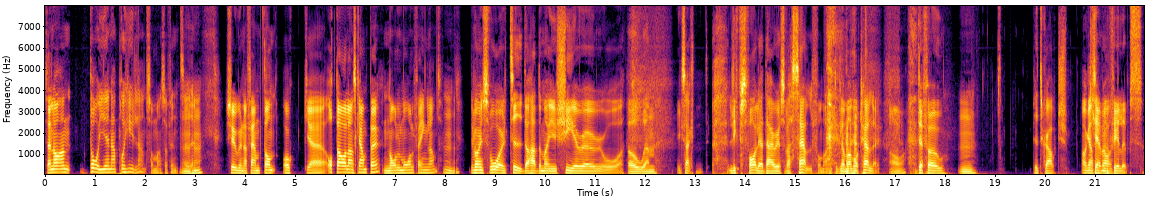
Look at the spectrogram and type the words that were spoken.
sen la han dojorna på hyllan, som man så fint säger, Mhm. 2015. Och eh, åtta A-landskamper, noll mål för England. Mm. Det var en svår tid, då hade man ju Shearer och Owen. exakt livsfarliga Darius Vassell får man inte glömma bort heller. Ja. Defoe, Mm. Pete Crouch. Ja, Kevin bra. Phillips.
